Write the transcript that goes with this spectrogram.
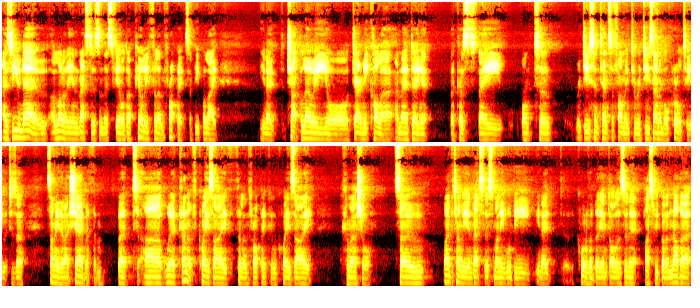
as you know, a lot of the investors in this field are purely philanthropic. So people like, you know, Chuck Lowy or Jeremy Coller, and they're doing it because they want to reduce intensive farming to reduce animal cruelty, which is a something that I share with them. But uh, we're kind of quasi philanthropic and quasi commercial. So by the time we invest this money, we'll be, you know, a quarter of a billion dollars in it. Plus, we've got another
